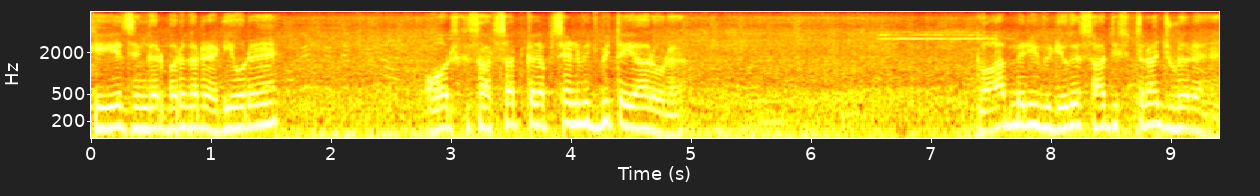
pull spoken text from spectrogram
कि ये जिंगर बर्गर रेडी हो रहे हैं और इसके साथ साथ क्लब सैंडविच भी तैयार हो रहे हैं। तो आप मेरी वीडियो के साथ इसी तरह जुड़े रहें।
